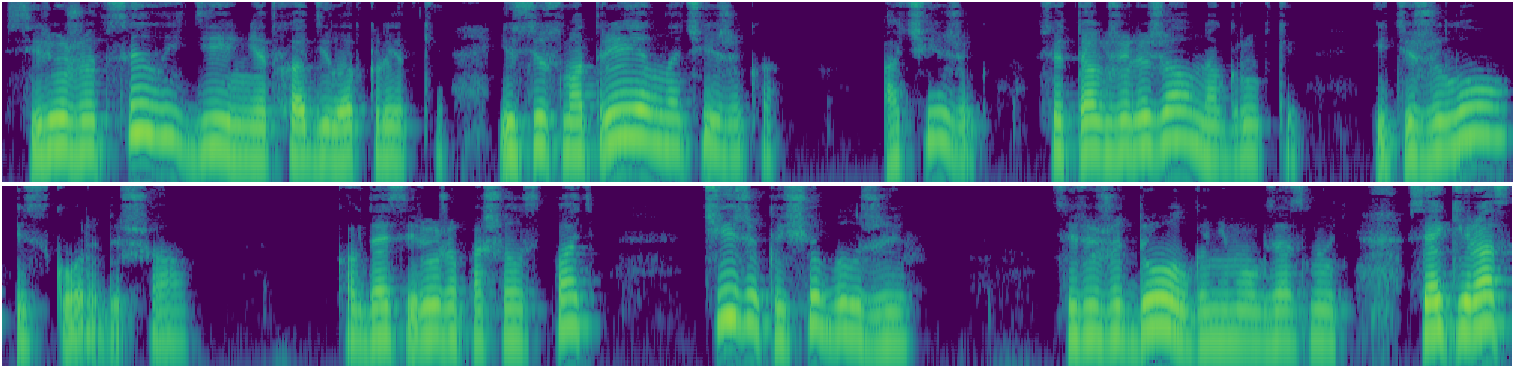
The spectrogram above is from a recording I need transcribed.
Сережа целый день не отходил от клетки и все смотрел на Чижика. А Чижик все так же лежал на грудке и тяжело и скоро дышал. Когда Сережа пошел спать, Чижик еще был жив. Сережа долго не мог заснуть. Всякий раз,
